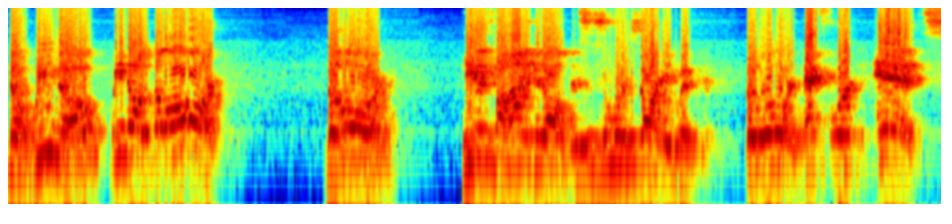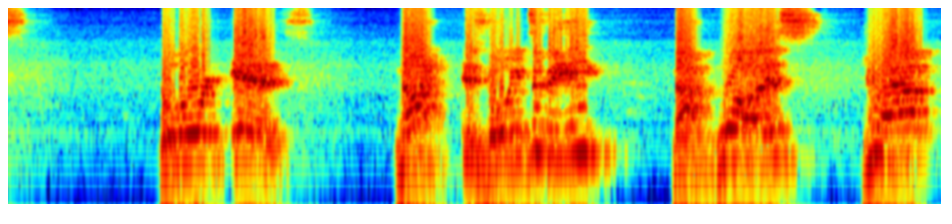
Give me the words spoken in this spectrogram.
No, we know, we know the Lord. The Lord. He is behind it all. This is who we're starting with here. The Lord. Next word is. The Lord is. Not is going to be. Not was. You have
